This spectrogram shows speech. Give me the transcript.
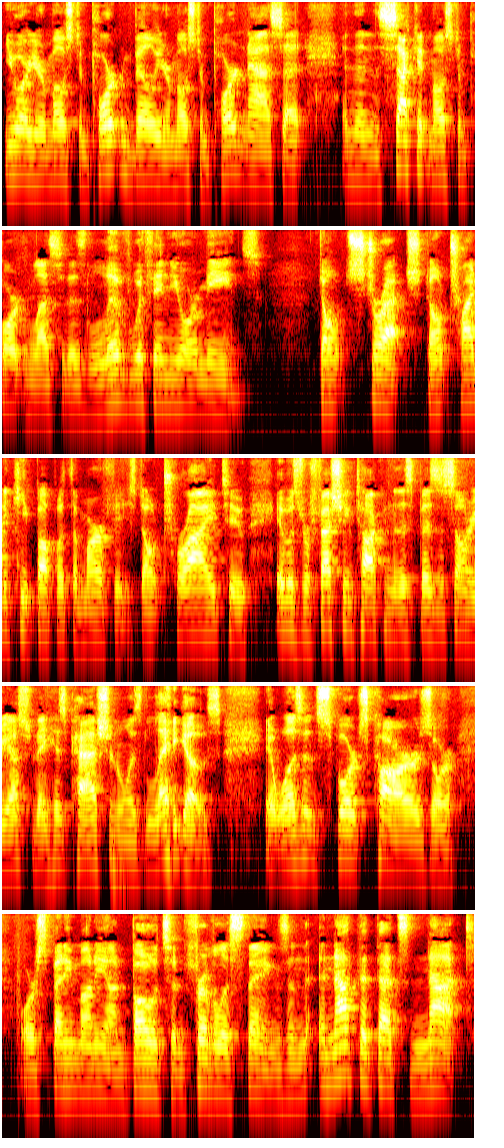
you are your most important bill, your most important asset. And then the second most important lesson is live within your means. Don't stretch. Don't try to keep up with the Murphys. Don't try to. It was refreshing talking to this business owner yesterday. His passion was Legos. It wasn't sports cars or or spending money on boats and frivolous things. And and not that that's not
